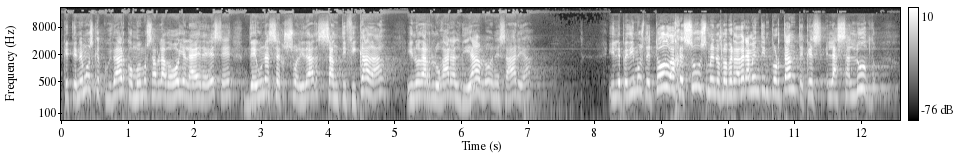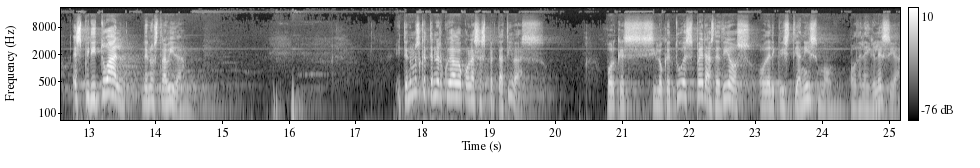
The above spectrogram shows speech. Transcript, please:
que tenemos que cuidar, como hemos hablado hoy en la EDS, de una sexualidad santificada y no dar lugar al diablo en esa área. Y le pedimos de todo a Jesús menos lo verdaderamente importante, que es la salud espiritual de nuestra vida. Y tenemos que tener cuidado con las expectativas, porque si lo que tú esperas de Dios o del cristianismo o de la iglesia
